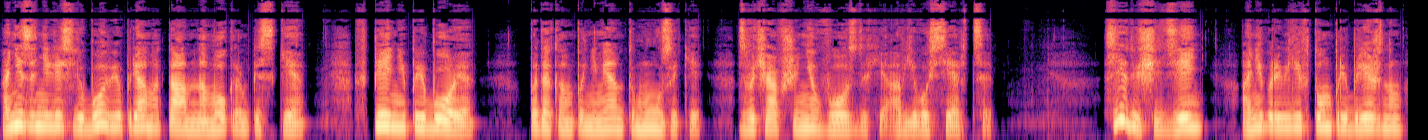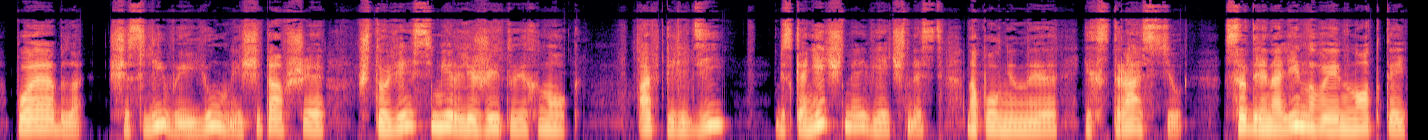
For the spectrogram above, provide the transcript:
Они занялись любовью прямо там, на мокром песке, в пене прибоя, под аккомпанемент музыки, звучавшей не в воздухе, а в его сердце. Следующий день они провели в том прибрежном Пуэбло, счастливые, юные, считавшие, что весь мир лежит у их ног, а впереди бесконечная вечность, наполненная их страстью, с адреналиновой ноткой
